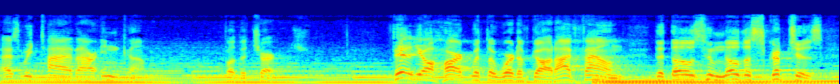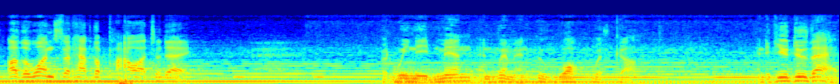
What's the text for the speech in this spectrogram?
as we tithe our income for the church. Fill your heart with the Word of God. I've found that those who know the Scriptures are the ones that have the power today. We need men and women who walk with God. And if you do that,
